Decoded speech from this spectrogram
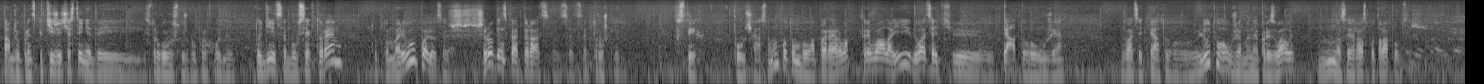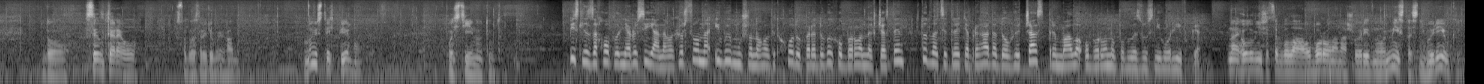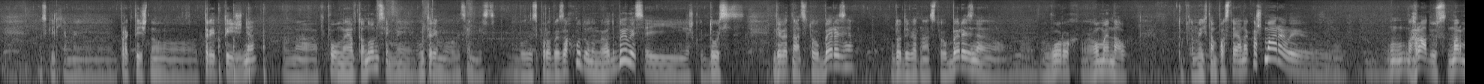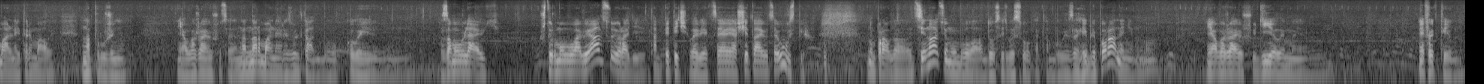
там же, в принципі, в тій же частині, де і строкову службу проходив. Тоді це був сектор М, тобто Маріуполь, це Широкінська операція, це, це трошки встиг поучасно. Ну, потім була перерва тривала, і 25-го вже, 25 лютого вже мене призвали. Ну, на цей раз потрапив це ж до сил ТРО 123 бригаду. Ну і з тих пір ну, постійно тут. Після захоплення росіянами Херсона і вимушеного відходу передових оборонних частин 123-я бригада довгий час тримала оборону поблизу Снігурівки. Найголовніше це була оборона нашого рідного міста Снігурівки, оскільки ми практично три тижні на в повній автономці ми утримували це місце. Були спроби заходу, але ми відбилися і до 19 березня, до 19 березня ворог оминав. Тобто ми їх там постійно кошмарили, градус нормальний тримали, напруження. Я вважаю, що це нормальний результат, бо коли замовляють штурмову авіацію раді там, п'яти чоловік, це я вважаю, це успіх. Ну, правда, ціна цьому була досить висока, там були загиблі поранені. Ну, я вважаю, що діяли ми ефективно.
